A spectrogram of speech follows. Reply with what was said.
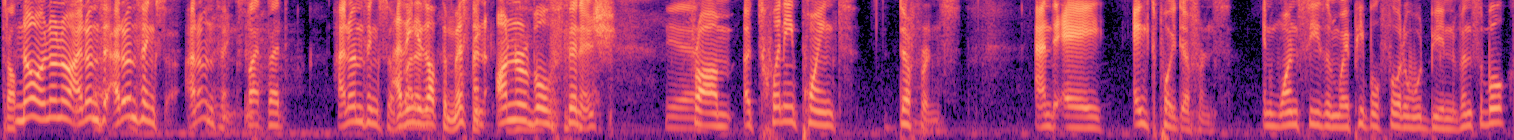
drop? No, no, no. I don't. Th- I don't think so. I don't think so. But but I don't think so. I think But he's an- optimistic. An honourable finish Yeah. from a twenty-point difference and a eight-point difference in one season where people thought it would be invincible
